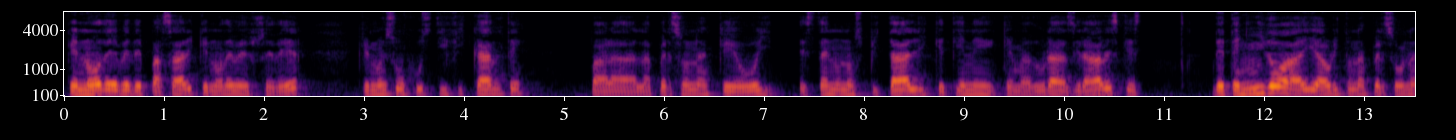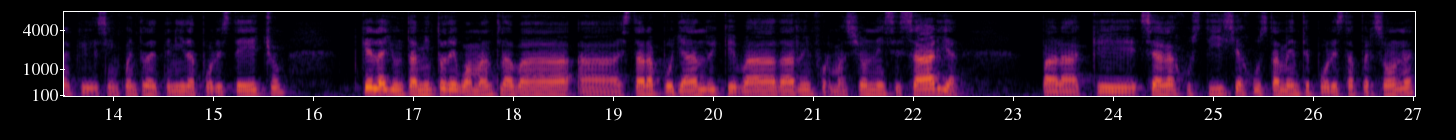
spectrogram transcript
que no debe de pasar y que no debe suceder, que no es un justificante para la persona que hoy está en un hospital y que tiene quemaduras graves, que es detenido. Hay ahorita una persona que se encuentra detenida por este hecho, que el ayuntamiento de Guamantla va a estar apoyando y que va a dar la información necesaria para que se haga justicia justamente por esta persona.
